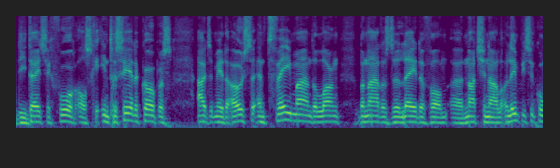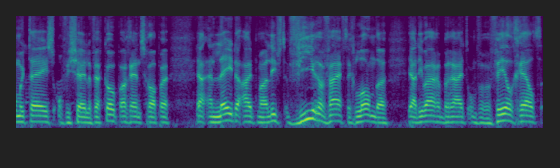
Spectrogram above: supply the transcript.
die deed zich voor als geïnteresseerde kopers uit het Midden-Oosten. En twee maanden lang benaderden de leden van nationale Olympische comité's... officiële verkoopagentschappen. Ja, en leden uit maar liefst 54 landen... Ja, die waren bereid om voor veel geld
